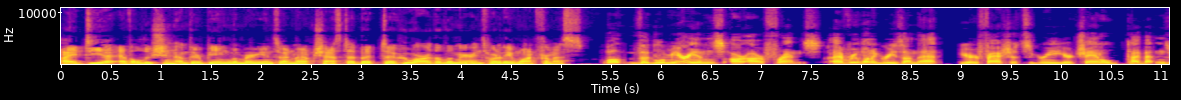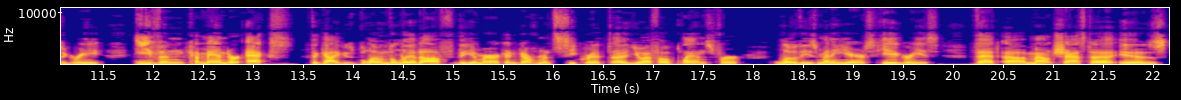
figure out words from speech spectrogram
idea evolution of there being Lemurians on Mount Shasta, but uh, who are the Lemurians? What do they want from us? Well, the Lemurians are our friends. Everyone agrees on that. Your fascists agree, your channeled Tibetans agree. Even Commander X, the guy who's blown the lid off the American government's secret uh, UFO plans for lo these many years, he agrees that uh, Mount Shasta is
